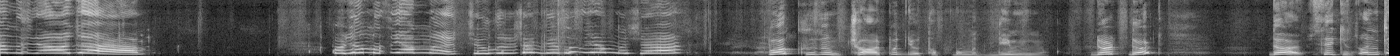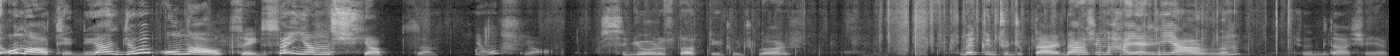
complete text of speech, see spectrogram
yanlış ya hocam? Hocam nasıl yanlış? Çıldıracağım ya nasıl yanlış ya? Bak kızım çarpı diyor toplama demiyor. 4 4 4 8 12 16 idi. Yani cevap 16 idi. Sen yanlış yaptın. Ya of ya. Siliyoruz tahtayı çocuklar. Bakın çocuklar ben şimdi hayali yazdım. Şimdi bir daha şey yap.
